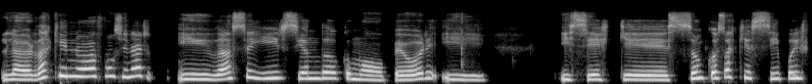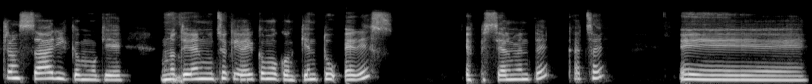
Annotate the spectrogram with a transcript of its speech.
la verdad es que no va a funcionar y va a seguir siendo como peor y, y si es que son cosas que sí podéis transar y como que no tienen mucho que ver como con quién tú eres, especialmente, ¿cachai? Eh,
